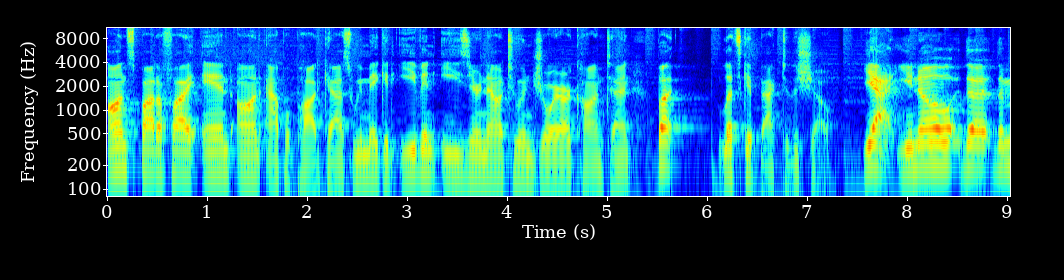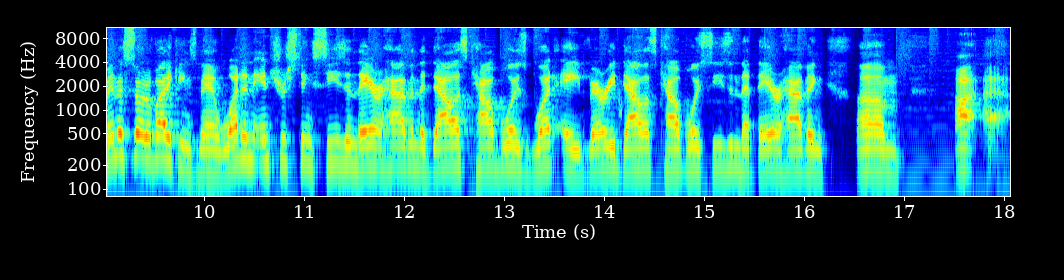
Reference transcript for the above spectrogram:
on Spotify, and on Apple Podcasts. We make it even easier now to enjoy our content. But let's get back to the show. Yeah, you know, the the Minnesota Vikings, man, what an interesting season they are having. The Dallas Cowboys, what a very Dallas Cowboy season that they are having. Um I, I,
